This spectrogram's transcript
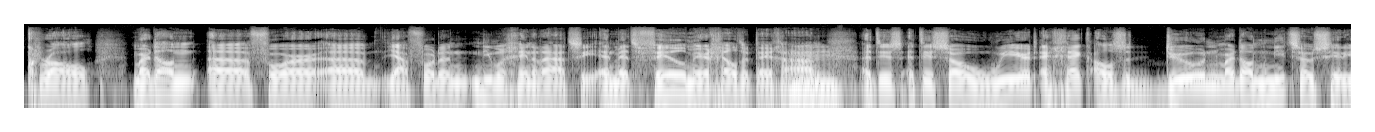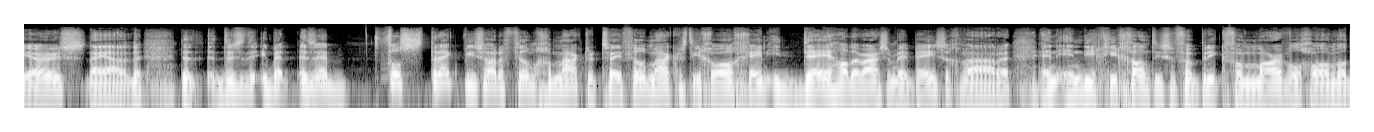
Crawl, maar dan eh, voor, eh, ja, voor de nieuwe generatie. En met veel meer geld er tegenaan. Het, is, het is zo weird en gek als het doen, maar dan niet zo serieus. Nou ja, de, de- dus ik ben, het is een volstrekt bizarre film gemaakt door twee filmmakers die gewoon geen idee hadden waar ze mee bezig waren. En in die gigantische fabriek van Marvel gewoon wat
